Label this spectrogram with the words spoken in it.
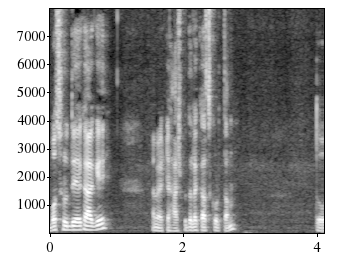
বছর দুয়েক আগে আমি একটা হাসপাতালে কাজ করতাম। তো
